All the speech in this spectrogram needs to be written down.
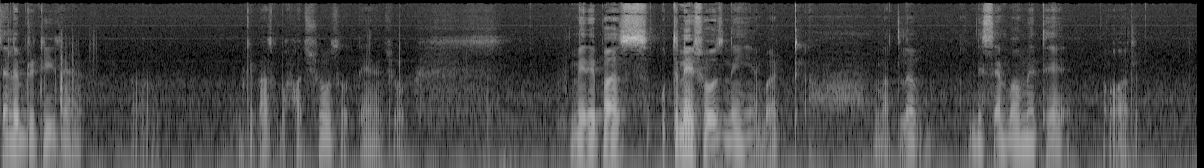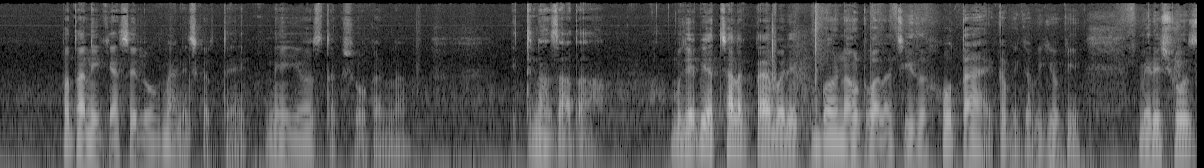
सेलिब्रिटीज़ हैं uh, उनके पास बहुत शोज़ होते हैं जो मेरे पास उतने शोज़ नहीं हैं बट मतलब दिसंबर में थे और पता नहीं कैसे लोग मैनेज करते हैं, इतने इयर्स तक शो करना, इतना ज़्यादा। मुझे भी अच्छा लगता है बट एक बर्नआउट वाला चीज़ होता है कभी कभी क्योंकि मेरे शोज़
